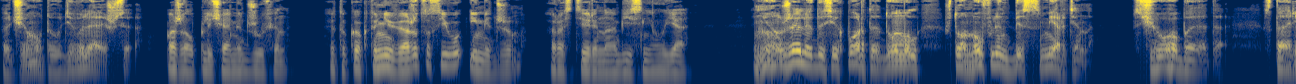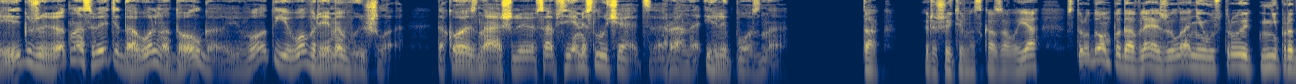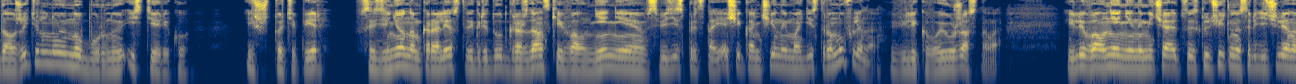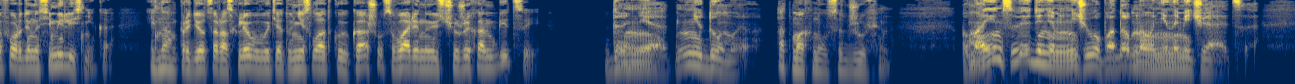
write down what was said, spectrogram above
А чему ты удивляешься? Пожал плечами Джуфин. Это как-то не вяжется с его имиджем, растерянно объяснил я. Неужели до сих пор ты думал, что Нуфлин бессмертен? С чего бы это? Старик живет на свете довольно долго, и вот его время вышло. Такое, знаешь ли, со всеми случается, рано или поздно. Так, — решительно сказал я, с трудом подавляя желание устроить непродолжительную, но бурную истерику. И что теперь? В Соединенном Королевстве грядут гражданские волнения в связи с предстоящей кончиной магистра Нуфлина, великого и ужасного. Или волнения намечаются исключительно среди членов Ордена Семилистника — и нам придется расхлебывать эту несладкую кашу, сваренную из чужих амбиций?» «Да нет, не думаю», — отмахнулся Джуфин. «По моим сведениям, ничего подобного не намечается.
